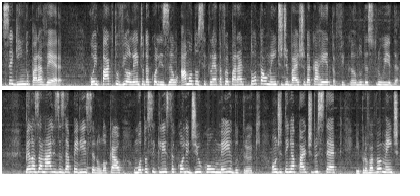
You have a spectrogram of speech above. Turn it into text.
seguindo para Vera. Com o impacto violento da colisão, a motocicleta foi parar totalmente debaixo da carreta, ficando destruída. Pelas análises da perícia no local, o motociclista colidiu com o meio do truck, onde tem a parte do step, e provavelmente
